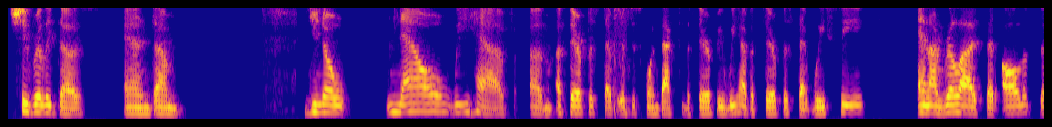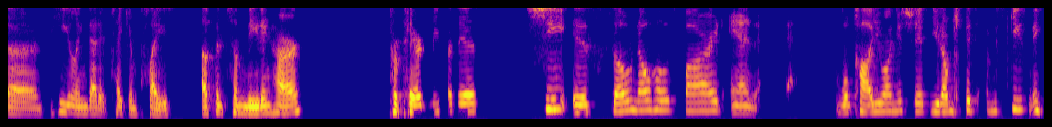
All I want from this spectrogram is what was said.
She really does. And, um, you know, now we have um, a therapist that we're just going back to the therapy. We have a therapist that we see, And I realized that all of the healing that had taken place up until meeting her prepared me for this. She is so no holds barred and will call you on your shit. You don't get, excuse me.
